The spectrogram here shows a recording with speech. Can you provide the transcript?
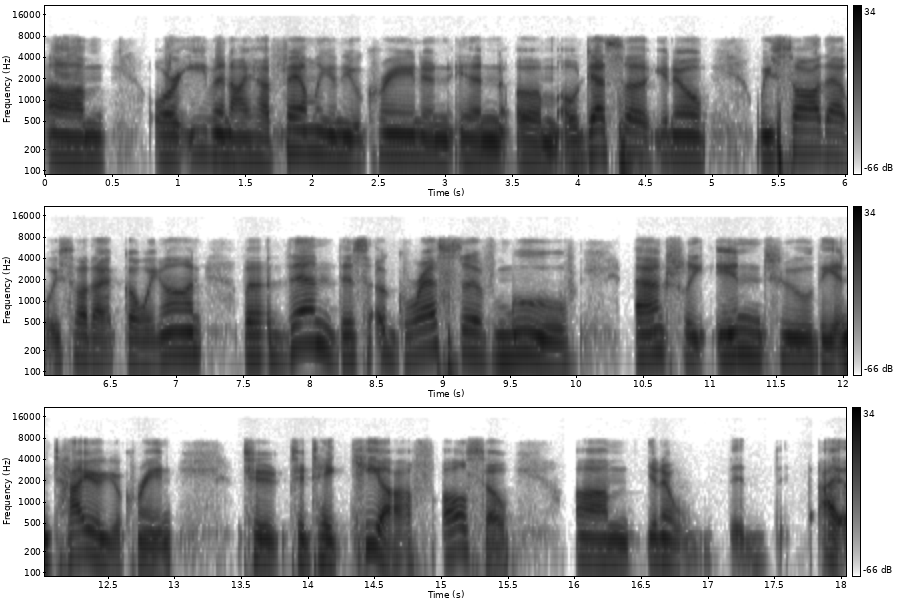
um, or even I have family in the Ukraine and in um, Odessa. You know, we saw that we saw that going on, but then this aggressive move actually into the entire Ukraine to to take Kiev also um, you know, I,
